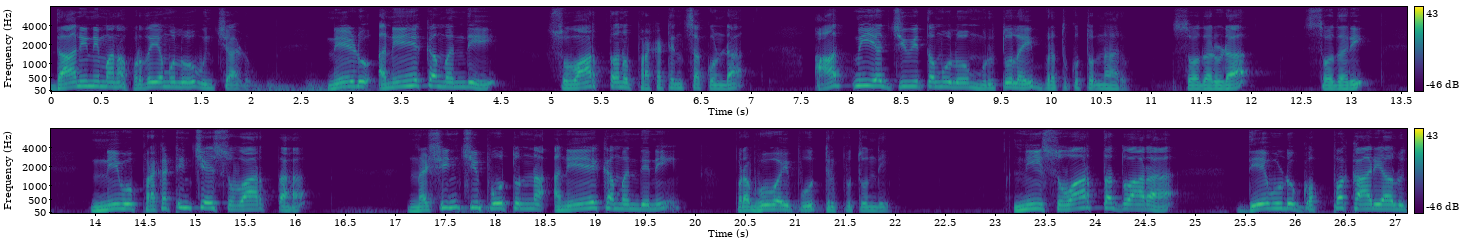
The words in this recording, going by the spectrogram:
దానిని మన హృదయములో ఉంచాడు. నేడు అనేక మంది సువార్తను ప్రకటించకుండా ఆత్మీయ జీవితములో మృతులై బ్రతుకుతున్నారు. సోదరుడా సోదరి నీవు ప్రకటించే సువార్త నశించిపోతున్న అనేక మందిని ప్రభువైపు త్రిప్పుతుంది. నీ సువార్త ద్వారా దేవుడు గొప్ప కార్యాలు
